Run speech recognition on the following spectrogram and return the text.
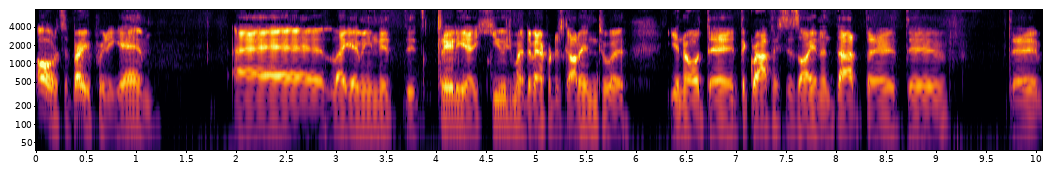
Oh, it's a very pretty game. Uh, like I mean, it, it's clearly a huge amount of effort has gone into it. You know, the the graphics design and that the the the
